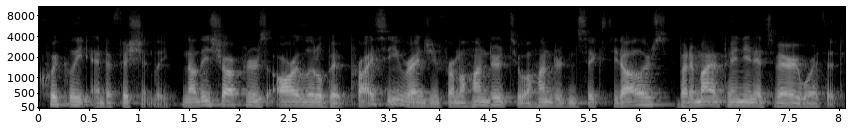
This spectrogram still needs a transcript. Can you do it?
quickly and efficiently. Now these sharpeners are a little bit pricey, ranging from 100 to $160, but in my opinion, it's very worth it.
